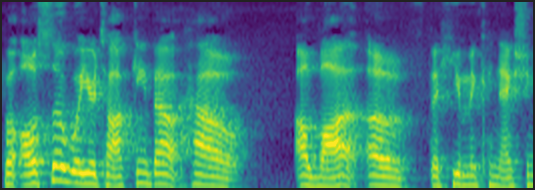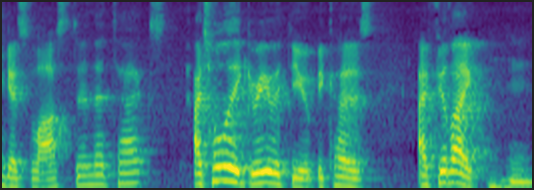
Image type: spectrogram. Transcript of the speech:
But also, what you're talking about, how a lot of the human connection gets lost in the text. I totally agree with you because I feel like Mm-hmm.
